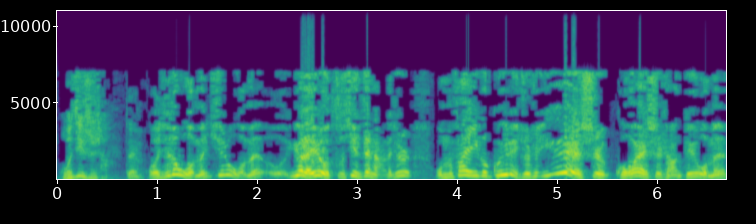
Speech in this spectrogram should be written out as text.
国际市场。对，我觉得我们其实我们呃越来越有自信，在哪儿呢？就是我们发现一个规律，就是越是国外市场对于我们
